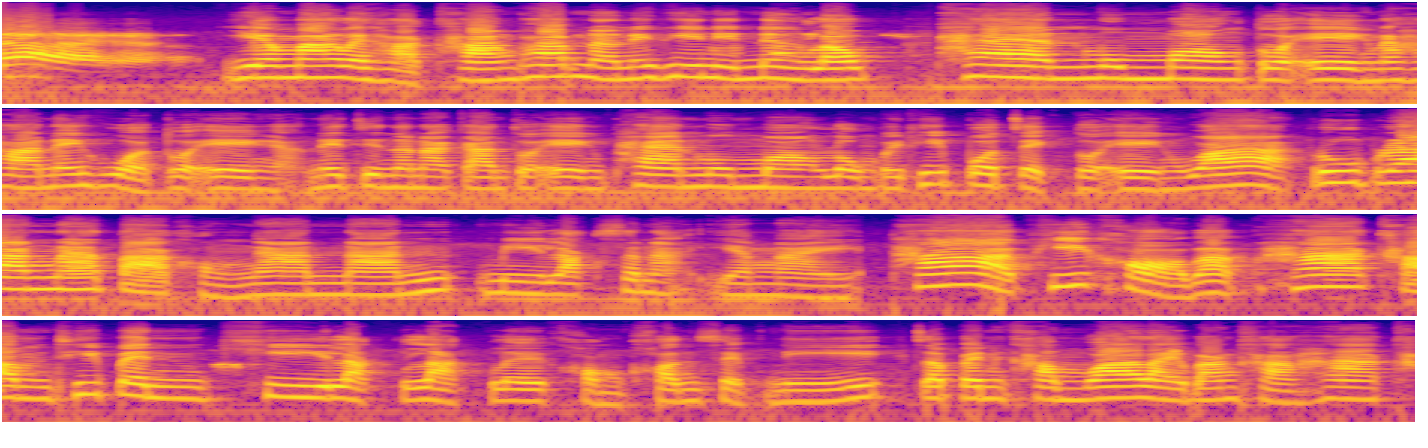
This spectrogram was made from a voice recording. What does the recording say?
ได้อะเยี่ยมมากเลยค่ะ ค้างภาพนั้นให้พี่นิดนึงแล้วแพนมุมมองตัวเองนะคะ ในหัวตัวเองอะในจินตนาการตัวเองแพนมุมมองลงไปที่โปรเจกต์ตัวเองว่า รูปร่างหน้าตาของงานนั้นมีลักษณะยังไง ถ้าพี่ขอแบบ 5คำที่เป็นคีย์หลักๆเลยของคอนเซปต์นี้ จะเป็นคำว่าอะไรบ้างคะ5ค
